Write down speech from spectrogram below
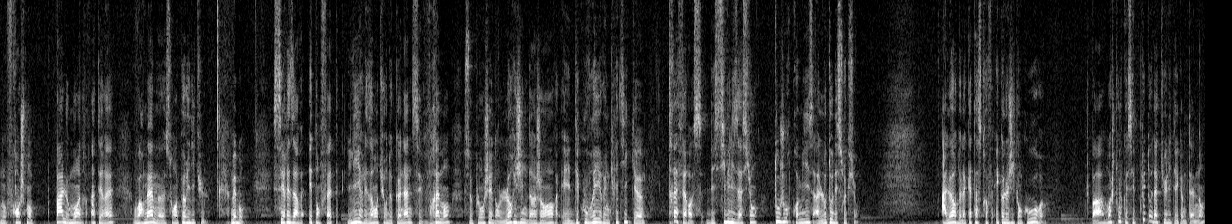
n'ont franchement pas le moindre intérêt, voire même euh, sont un peu ridicules. Mais bon, ces réserves étant faites, lire les aventures de Conan, c'est vraiment se plonger dans l'origine d'un genre et découvrir une critique euh, très féroce des civilisations toujours promises à l'autodestruction. À l'heure de la catastrophe écologique en cours, je sais pas, moi je trouve que c'est plutôt d'actualité comme thème, non?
